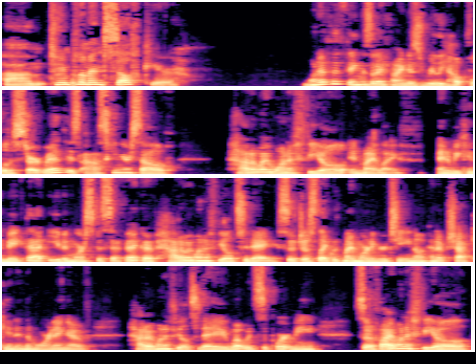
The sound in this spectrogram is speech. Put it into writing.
um, to implement self care? One of the things that I find is really helpful to start with is asking yourself, how do I want to feel in my life? And we can make that even more specific of how do I want to feel today? So just like with my morning routine, I'll kind of check in in the morning of how do I want to feel today? What would support me? So if I want to feel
